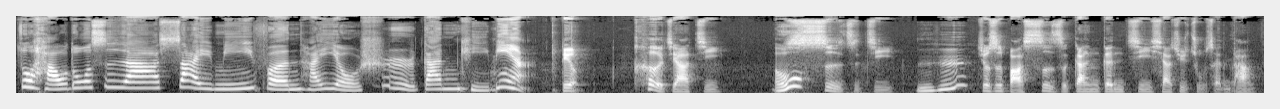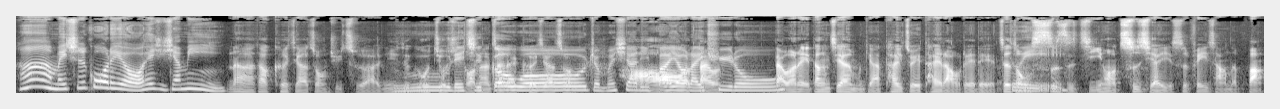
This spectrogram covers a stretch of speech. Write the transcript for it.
做好多事啊，晒米粉，还有柿干起饼。对，客家鸡哦，柿子鸡，嗯哼，就是把柿子干跟鸡下去煮成汤。啊，没吃过的哟，黑是虾米？那到客家庄去吃啊！你这个哦我九得吃集团再来够客家庄。哦，咱们下礼拜要来去喽。台湾的当家物件太追太老的嘞，这种柿子鸡哈、吃起来也是非常的棒。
